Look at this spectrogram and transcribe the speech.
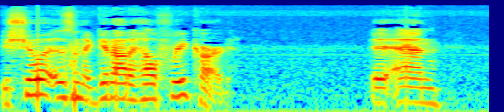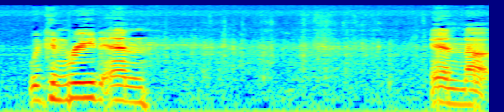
Yeshua isn't a get out of hell free card. And we can read in in uh,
